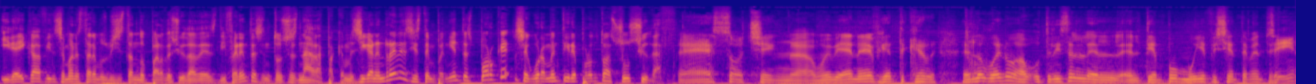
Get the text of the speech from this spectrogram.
y de ahí cada fin de semana estaremos visitando un par de ciudades diferentes. Entonces, nada, para que me sigan en redes y estén pendientes porque seguramente iré pronto a su ciudad. Eso, chinga. Muy bien, ¿eh? Fíjate que es lo bueno. Utiliza el, tiempo muy eficientemente. Sí,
